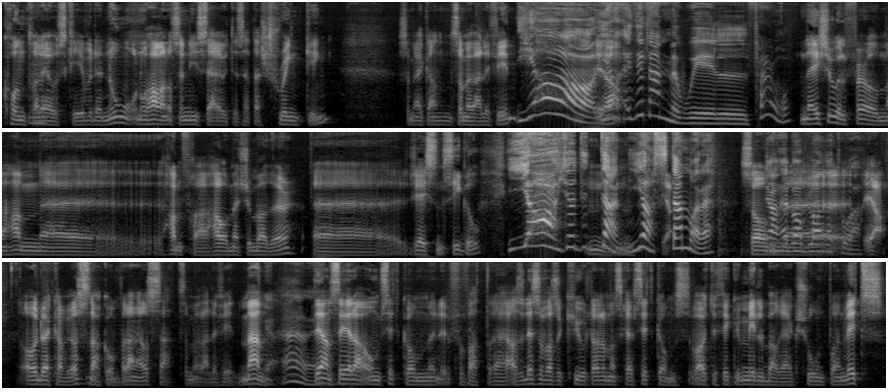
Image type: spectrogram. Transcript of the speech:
kontra Mm. det å skrive det nå. Og nå har han også en ny serie ute som heter Shrinking, som, kan, som er veldig fin. Ja, ja, er det den med Will Ferrell? Nei, ikke Will Ferrell, men han, uh, han fra How I Met Your Mother, Uh, Jason Segel. Ja, ja, det er den! Ja, stemmer det. Som, Ja, jeg bare blander to her. Ja, og det kan vi også snakke om, for den er også sett, som er veldig fin. Men Ja, ja, ja. det han sier da om sitcom-forfattere altså Det som var så kult da når man skrev sitcoms, var at du fikk umiddelbar reaksjon på en vits.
